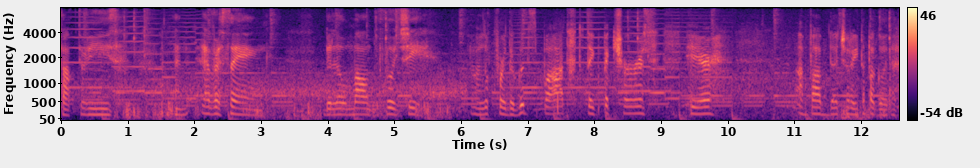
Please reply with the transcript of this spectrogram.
factories, and everything below Mount Fuji. I'll look for the good spot to take pictures here above the Chureito Pagoda.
